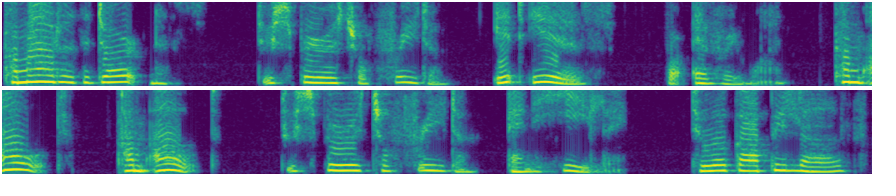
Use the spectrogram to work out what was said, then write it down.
Come out of the darkness to spiritual freedom. It is for everyone. Come out, come out to spiritual freedom and healing, to agape love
